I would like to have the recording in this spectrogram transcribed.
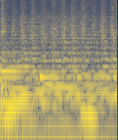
you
